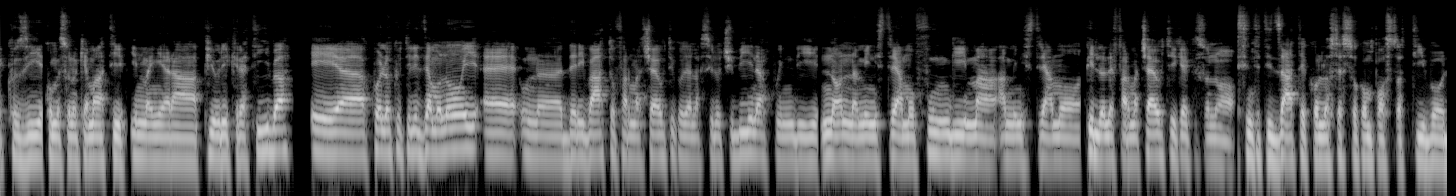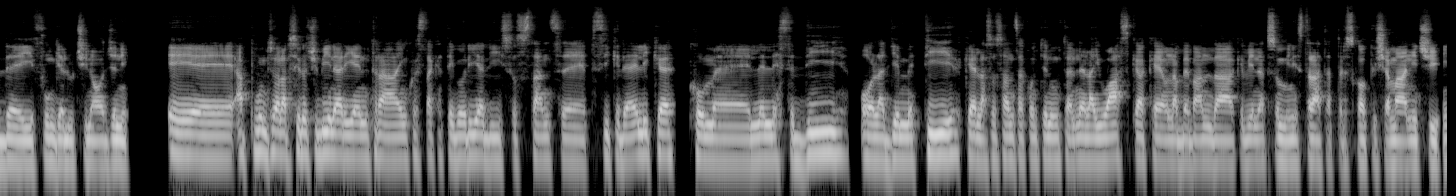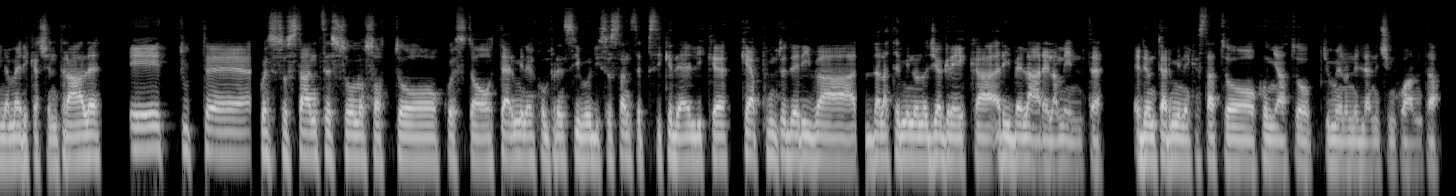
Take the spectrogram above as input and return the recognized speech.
così come sono chiamati in maniera più ricreativa. E uh, quello che utilizziamo noi è un derivato farmaceutico della psilocibina, quindi non amministriamo funghi, ma amministriamo pillole farmaceutiche che sono sintetizzate con lo stesso composto attivo dei funghi allucinogeni e appunto la psilocibina rientra in questa categoria di sostanze psichedeliche come l'LSD o la DMT che è la sostanza contenuta nell'ayahuasca che è una bevanda che viene somministrata per scopi sciamanici in America centrale. E tutte queste sostanze sono sotto questo termine comprensivo di sostanze psichedeliche che appunto deriva dalla terminologia greca rivelare la mente ed è un termine che è stato coniato più o meno negli anni 50.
